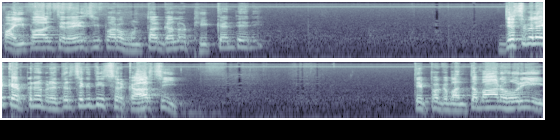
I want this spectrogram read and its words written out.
ਭਾਈਪਾਲ ਚ ਰਹੇ ਸੀ ਪਰ ਹੁਣ ਤੱਕ ਗੱਲ ਉਹ ਠੀਕ ਕਹਿੰਦੇ ਨੇ। ਜਿਸ ਵੇਲੇ ਕੈਪਟਨ ਅਮਰਿੰਦਰ ਸਿੰਘ ਦੀ ਸਰਕਾਰ ਸੀ ਤੇ ਭਗਵੰਤ ਮਾਨ ਹੋਰੀ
